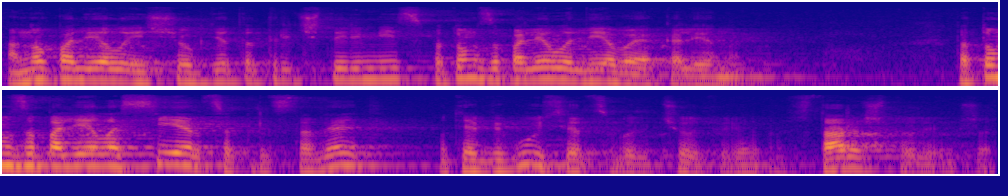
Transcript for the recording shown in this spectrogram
Оно болело еще где-то 3-4 месяца, потом заболело левое колено. Потом заболело сердце, представляете? Вот я бегу, и сердце болит. Что, я старый что ли уже?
